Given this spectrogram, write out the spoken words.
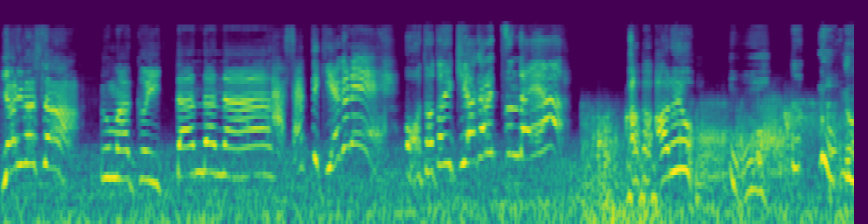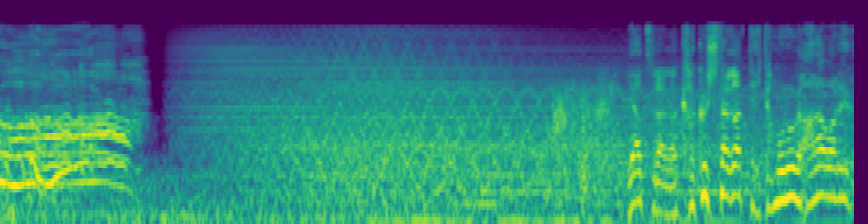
やりました!うまくいったんだな!あさって来やがれ!おととい来やがれっつんだよ!ああれを奴らが隠したがっていたものが現れる。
